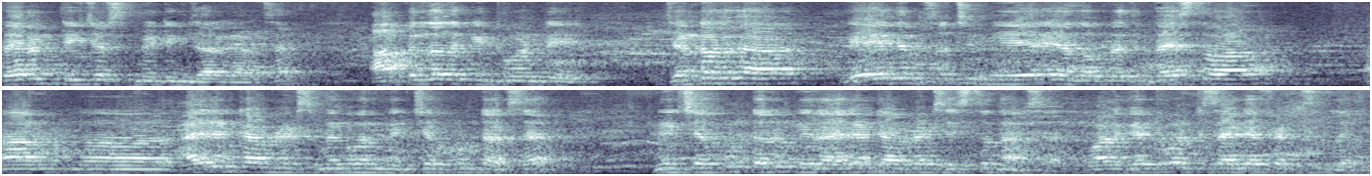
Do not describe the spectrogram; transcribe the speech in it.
పేరెంట్ టీచర్స్ మీటింగ్ జరగాలి సార్. ఆ పిల్లలకి ఇటువంటి జనరల్గా ఏఐఎమ్స్ వచ్చి మీ ఏరియాలో ప్రతి బేస్తవారం ఐరన్ టాబ్లెట్స్ మినిమం నేను చెప్పుకుంటారు సార్. మీకు చెప్పుకుంటారు మీరు ఐరన్ టాబ్లెట్స్ ఇస్తున్నారు సార్. వాళ్ళకి ఎటువంటి సైడ్ ఎఫెక్ట్స్ లేవు.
